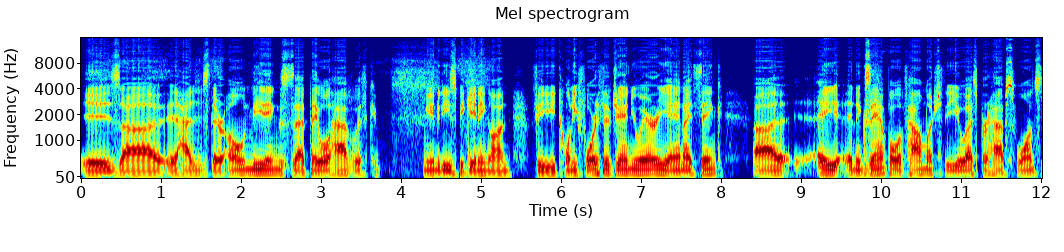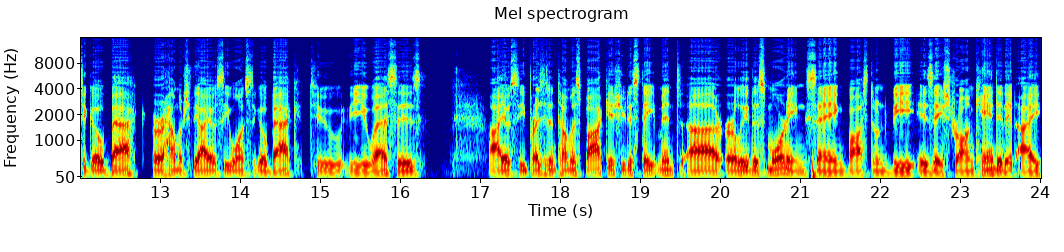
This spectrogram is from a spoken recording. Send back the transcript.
is uh, has their own meetings that they will have with communities beginning on the 24th of January, and I think. Uh, a an example of how much the U.S. perhaps wants to go back, or how much the IOC wants to go back to the U.S. is IOC President Thomas Bach issued a statement uh, early this morning saying Boston would be is a strong candidate. I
